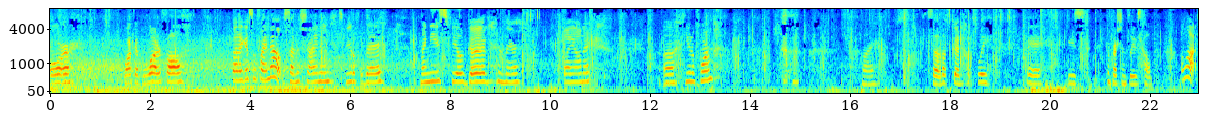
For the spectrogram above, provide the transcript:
or walk up a waterfall. But I guess we'll find out. The sun is shining. It's a beautiful day. My knees feel good in their bionic uh, uniform. My, so that's good. Hopefully they, these compression sleeves help a lot.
